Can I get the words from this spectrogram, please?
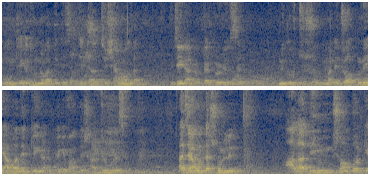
মন থেকে ধন্যবাদ দিতে চাই যেটা হচ্ছে শ্যামল দা যে নাটকটার প্রডিউসার উনি খুব সু- মানে যত্নে আমাদেরকে এই নাটকটাকে বাঁধতে সাহায্য করেছেন। আর যেমনটা শুনলেন আলাদিন সম্পর্কে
